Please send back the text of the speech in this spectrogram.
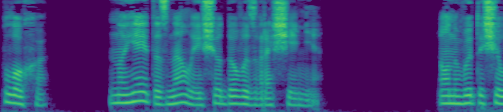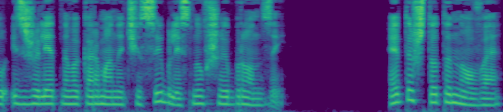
Плохо. Но я это знала еще до возвращения. Он вытащил из жилетного кармана часы, блеснувшие бронзой. Это что-то новое.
